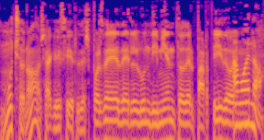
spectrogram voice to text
mucho, ¿no? O sea, quiero decir, después de- del hundimiento del partido Ah, en bueno.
